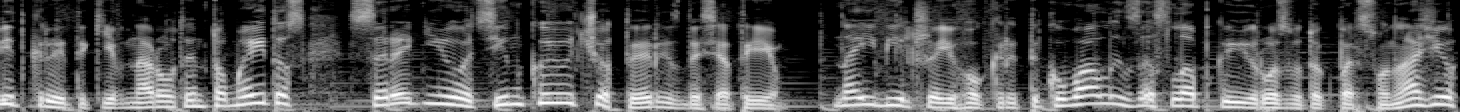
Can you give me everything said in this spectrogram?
від критиків на Rotten Tomatoes з середньою оцінкою 4 з 10. Найбільше його критикували за слабкий розвиток персонажів,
